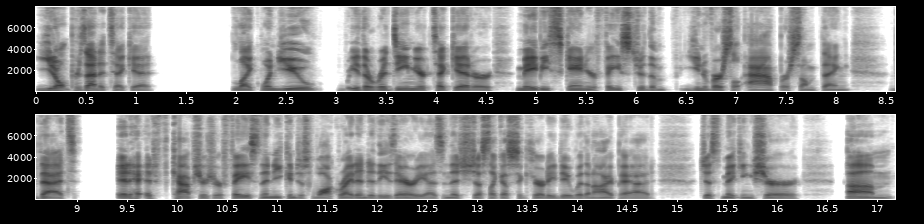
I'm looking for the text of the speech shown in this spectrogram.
you don't present a ticket like when you either redeem your ticket or maybe scan your face through the universal app or something that it it captures your face and then you can just walk right into these areas and it's just like a security dude with an iPad just making sure um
